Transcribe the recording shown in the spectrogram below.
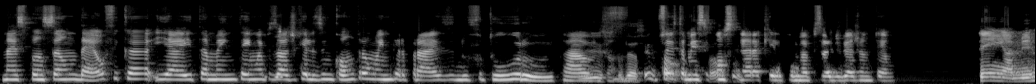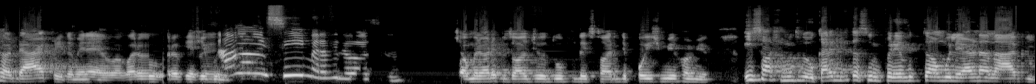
na expansão délfica e aí também tem um episódio que eles encontram uma Enterprise do futuro e tal. Isso, então, desse- não sei se então, também se então, considera aquele como um episódio de viagem no tempo. Tem a Mirror Darkly também, né? Agora eu, agora eu viajei por isso. Ai, sim, maravilhoso. Que é o melhor episódio duplo da história depois de Mirror Mirror. Isso eu acho muito. O cara ele fica surpreso que tem uma mulher na nave.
